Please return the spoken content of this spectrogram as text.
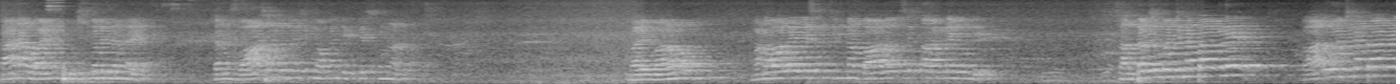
కానీ ఆ వైన్ పుచ్చుకోలేదండి ఆయన. దాని వాసన చూసి మొఖం తిప్పేసుకున్నాడు. మరి మనం మన వాళ్ళు చిన్న బాధ వస్తే తాగలే ఉంది. సంతోషం వచ్చిన తాగలే బాధ వచ్చిన తాగలే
